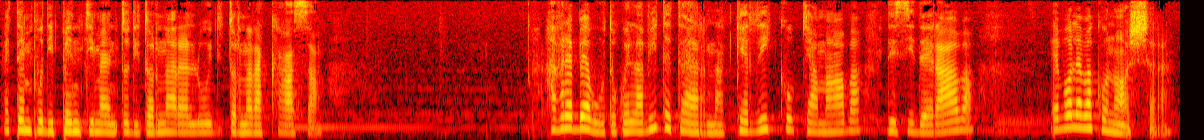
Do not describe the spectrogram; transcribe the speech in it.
È tempo di pentimento, di tornare a lui, di tornare a casa. Avrebbe avuto quella vita eterna che ricco chiamava, desiderava e voleva conoscere.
